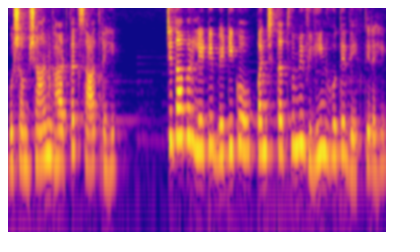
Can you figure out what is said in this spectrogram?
वो शमशान घाट तक साथ रहे। चिता पर लेटी बेटी को पंचतत्व में विलीन होते देखते रहे।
